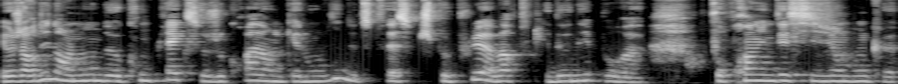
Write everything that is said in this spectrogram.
Et aujourd'hui, dans le monde complexe, je crois, dans lequel on vit, de toute façon, je peux plus avoir toutes les données pour euh, pour prendre une décision. Donc, euh,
